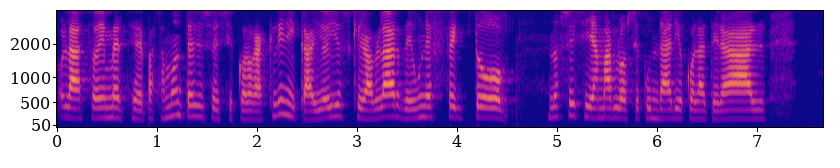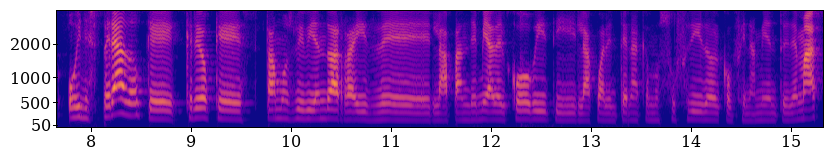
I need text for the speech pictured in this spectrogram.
Hola, soy Merche de Pasamontes y soy psicóloga clínica y hoy os quiero hablar de un efecto, no sé si llamarlo secundario, colateral o inesperado, que creo que estamos viviendo a raíz de la pandemia del COVID y la cuarentena que hemos sufrido, el confinamiento y demás,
